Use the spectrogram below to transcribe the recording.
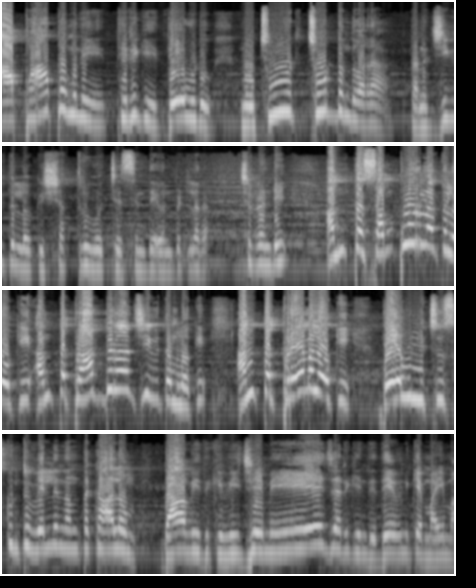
ఆ పాపముని తిరిగి దేవుడు నువ్వు చూ చూడడం ద్వారా తన జీవితంలోకి శత్రువు వచ్చేసింది దేవుని బిడ్డలరా. చూడండి అంత సంపూర్ణతలోకి అంత ప్రార్థనా జీవితంలోకి అంత ప్రేమలోకి దేవుణ్ణి చూసుకుంటూ వెళ్ళినంత కాలం దావీదికి విజయమే జరిగింది దేవునికే మహిమ.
